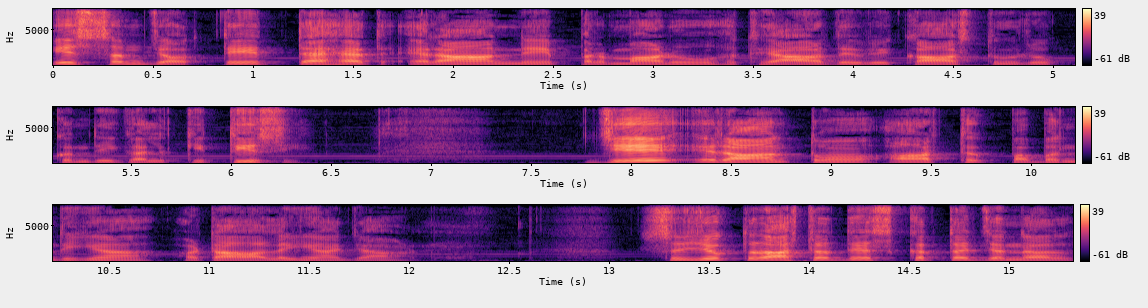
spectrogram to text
ਇਸ ਸਮਝੌਤੇ ਤਹਿਤ ਈਰਾਨ ਨੇ ਪਰਮਾਣੂ ਹਥਿਆਰ ਦੇ ਵਿਕਾਸ ਨੂੰ ਰੋਕਣ ਦੀ ਗੱਲ ਕੀਤੀ ਸੀ। ਜੇ ਈਰਾਨ ਤੋਂ ਆਰਥਿਕ ਪਾਬੰਦੀਆਂ ਹਟਾ ਲਈਆਂ ਜਾਣ। ਸੰਯੁਕਤ ਰਾਸ਼ਟਰ ਦੇ ਸਕੱਤਰ ਜਨਰਲ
